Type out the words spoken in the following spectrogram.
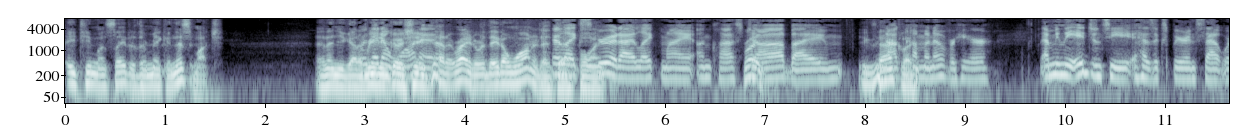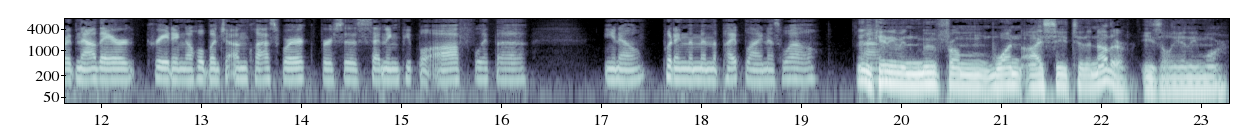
18 months later they're making this much. And then you got to renegotiate that, right? Or they don't want it at They're that like, point. screw it. I like my unclassed Right. job. I'm Exactly. not coming over here. I mean, the agency has experienced that where now they're creating a whole bunch of unclass work versus sending people off with a, you know, putting them in the pipeline as well. And you can't um, even move from one IC to another easily anymore.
